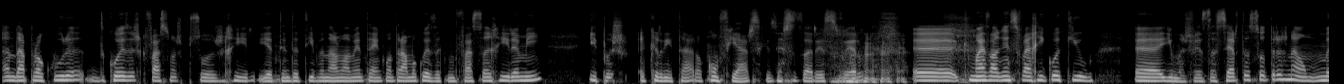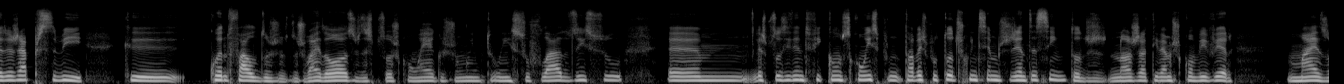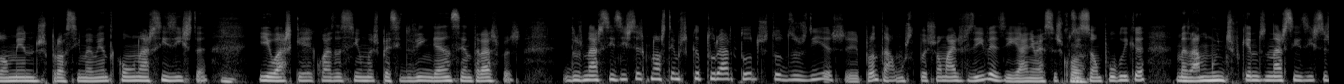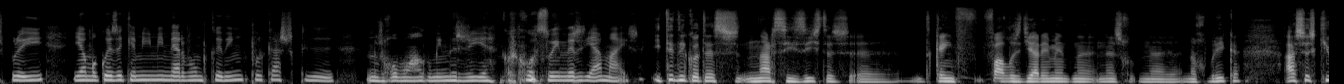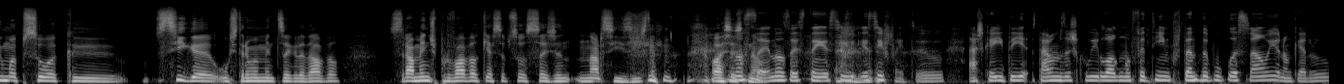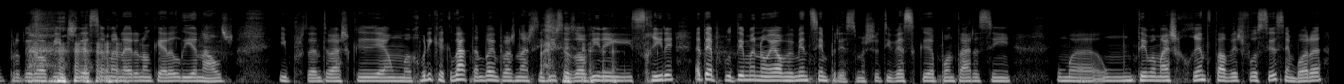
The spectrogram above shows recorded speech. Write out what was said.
ando à procura de coisas que façam as pessoas rir e a tentativa normalmente é encontrar uma coisa que me faça rir a mim e depois acreditar ou confiar, se quiseres usar esse verbo, uh, que mais alguém se vai rir com aquilo. Uh, e umas vezes acerta-se, outras não. Mas eu já percebi que quando falo dos, dos vaidosos, das pessoas com egos muito insuflados, isso um, as pessoas identificam-se com isso, talvez porque todos conhecemos gente assim, todos nós já tivemos que conviver mais ou menos proximamente com um narcisista. Hum. E eu acho que é quase assim uma espécie de vingança, entre aspas, dos narcisistas que nós temos que aturar todos, todos os dias. E pronto, há uns que depois são mais visíveis e ganham essa exposição claro. pública, mas há muitos pequenos narcisistas por aí e é uma coisa que a mim me enerva um bocadinho porque acho que nos roubam alguma energia com a sua energia a mais. E tendo em conta esses narcisistas uh, de quem falas diariamente na, na, na rubrica, achas que uma pessoa que siga o extremamente desagradável será menos provável que essa pessoa seja narcisista? Ou achas não que não? sei, não sei se tem esse, esse efeito. Eu acho que aí estávamos a escolher logo uma fatia importante da população e eu não quero perder ouvintes dessa maneira, não quero aliená-los. E portanto, eu acho que é uma rubrica que dá também para os narcisistas ouvirem e se rirem, até porque o tema não é obviamente sempre esse, mas se eu tivesse que apontar assim uma, um tema mais recorrente, talvez fosse esse, embora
